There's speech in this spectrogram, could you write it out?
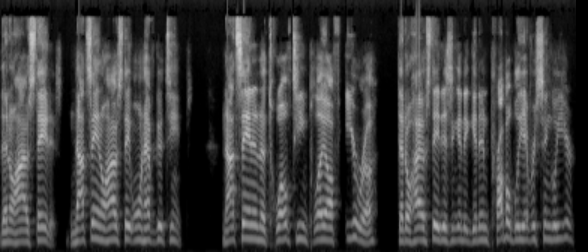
than Ohio State is. Not saying Ohio State won't have good teams. Not saying in a 12 team playoff era that Ohio State isn't going to get in probably every single year.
